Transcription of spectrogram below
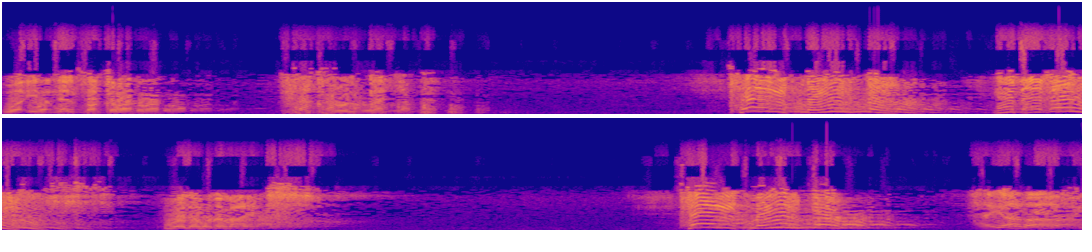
وإن الفقر فقر القلب. ساعة ما يرضى يبقى غني. ولو ما معكش ساعة ما يرضى هيرى في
